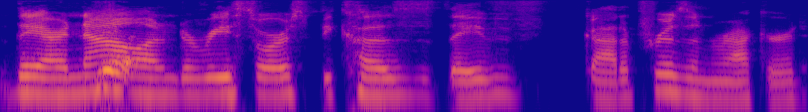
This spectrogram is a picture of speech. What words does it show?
they are now yeah. under resourced because they've got a prison record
